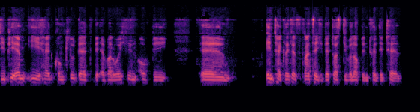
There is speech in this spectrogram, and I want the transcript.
DPME had concluded the evaluation of the um, integrated strategy that was developed in 2010.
